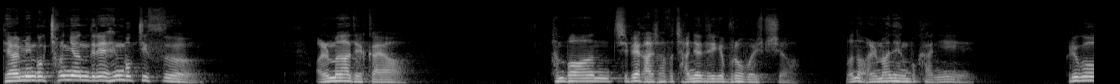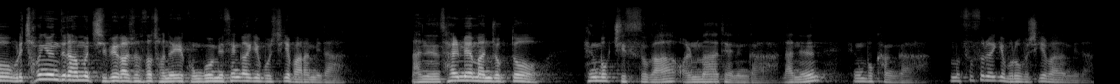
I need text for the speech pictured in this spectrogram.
대한민국 청년들의 행복 지수 얼마나 될까요? 한번 집에 가셔서 자녀들에게 물어보십시오. 너는 얼마나 행복하니? 그리고 우리 청년들 한번 집에 가셔서 저녁에 곰곰이 생각해 보시기 바랍니다. 나는 삶의 만족도 행복 지수가 얼마나 되는가? 나는 행복한가? 한번 스스로에게 물어보시기 바랍니다.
